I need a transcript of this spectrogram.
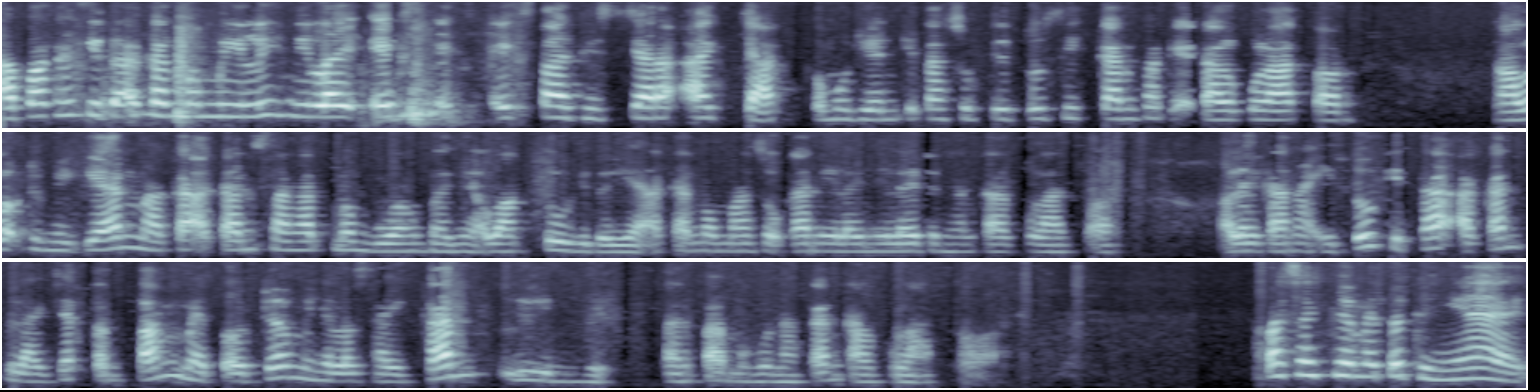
apakah kita akan memilih nilai X, X, X tadi secara acak, kemudian kita substitusikan pakai kalkulator. Kalau demikian, maka akan sangat membuang banyak waktu gitu ya, akan memasukkan nilai-nilai dengan kalkulator. Oleh karena itu, kita akan belajar tentang metode menyelesaikan limit tanpa menggunakan kalkulator. Apa saja metodenya?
